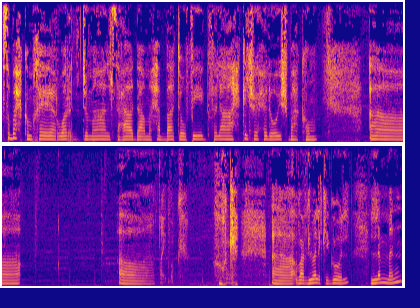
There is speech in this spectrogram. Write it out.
صباحكم خير ورد جمال سعادة محبة توفيق فلاح كل شيء حلو يشبهكم. آه آه طيب أوكي. آه أبو عبد الملك يقول لما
